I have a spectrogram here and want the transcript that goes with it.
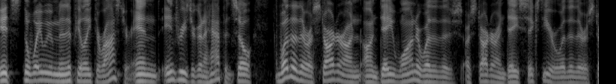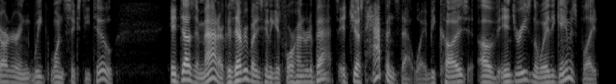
It's the way we manipulate the roster, and injuries are going to happen. So." Whether they're a starter on, on day one or whether there's a starter on day 60 or whether they're a starter in week 162, it doesn't matter because everybody's going to get 400 at bats. It just happens that way because of injuries and the way the game is played.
